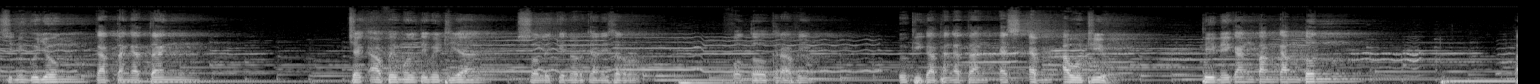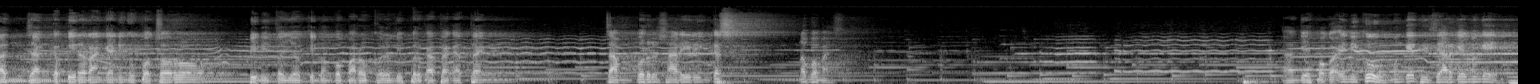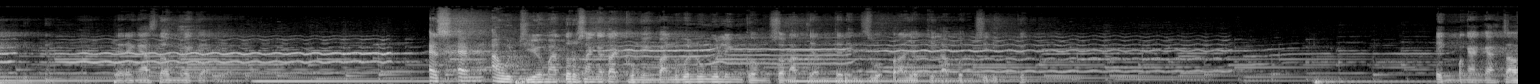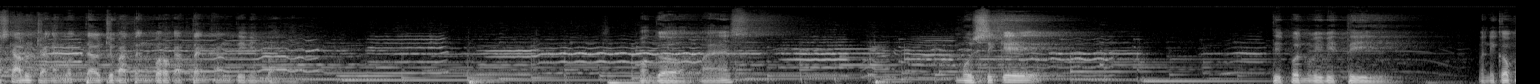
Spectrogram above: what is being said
Sinungguyung kadang-kadang Jack AP Multimedia Solikin Organizer Fotografi ugi kadang-kadang SM Audio. Dini kang tan kantun hanjang kepir rangkening upacara pinitaya kinangka paraga libur kadang-kadang campur sari ringkes napa Mas? Nggih pokoke niku mengke disiarke mengke. Dereng asta mega ya SM Audio matur sanget agunging panuwun nungguling gongso nadyan dereng suwuk prayogi lampun sinigek ing menganggah caos kaludangan wekdal dumateng para kadang kang tinimbang monggo Mas. Musike dipun wiwiti menika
